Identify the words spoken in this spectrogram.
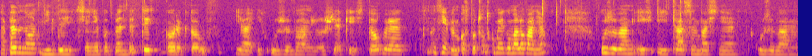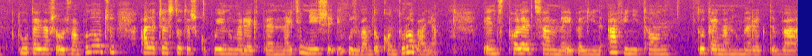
na pewno nigdy się nie pozbędę tych korektorów. Ja ich używam już jakieś dobre, no nie wiem, od początku mojego malowania. Używam ich i czasem właśnie używam tutaj, zawsze używam pod oczy, ale często też kupuję numerek ten najciemniejszy i używam do konturowania. Więc polecam Maybelline Affiniton. Tutaj mam numerek 2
